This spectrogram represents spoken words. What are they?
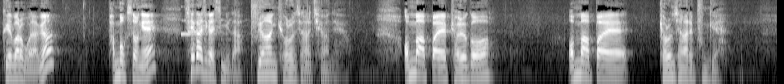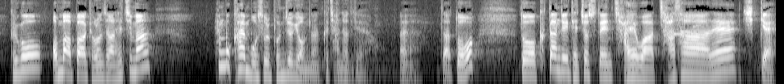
그게 바로 뭐냐면 반복성의 세 가지가 있습니다. 불행한 결혼 생활을 재현해요. 엄마 아빠의 별거, 엄마 아빠의 결혼 생활의 붕괴. 그리고 엄마 아빠가 결혼 생활을 했지만 행복한 모습을 본 적이 없는 그 자녀들이에요. 네. 자, 또, 또 극단적인 대처 수된 자해와 자살에 쉽게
